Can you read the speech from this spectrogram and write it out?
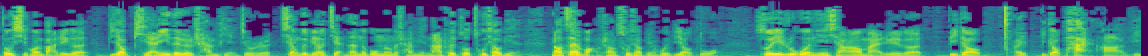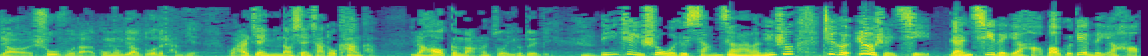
都喜欢把这个比较便宜的这个产品，就是相对比较简单的功能的产品拿出来做促销品，然后在网上促销品会比较多。所以，如果您想要买这个比较哎比较派啊、比较舒服的功能比较多的产品，我还是建议您到线下多看看，然后跟网上做一个对比。嗯，您这一说，我就想起来了。您说这个热水器、燃气的也好，包括电的也好，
